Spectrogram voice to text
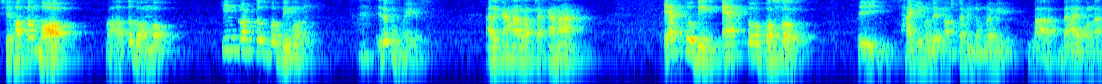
সে হতম্বক বা হতবম্ব কিং কর্তব্য বিমূর। এরকম হয়ে গেছে। আরে কানার বাচ্চা, কানা এত দিন এত বছর এই সাগিনুরের নষ্টামি, নোংরামি বা ব্যয়াপনা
